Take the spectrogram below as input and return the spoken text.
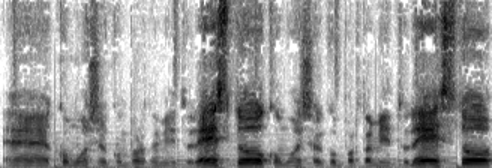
eh, cómo es el comportamiento de esto, cómo es el comportamiento de esto.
